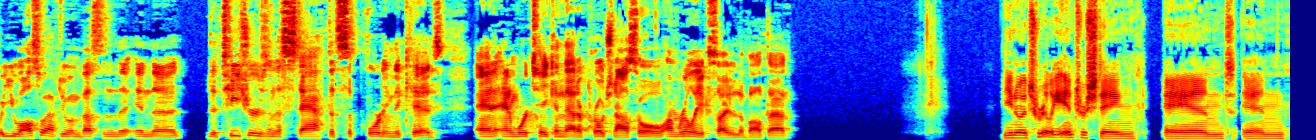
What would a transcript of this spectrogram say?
but you also have to invest in the, in the, the teachers and the staff that's supporting the kids. And, and we're taking that approach now. So I'm really excited about that. You know, it's really interesting and, and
